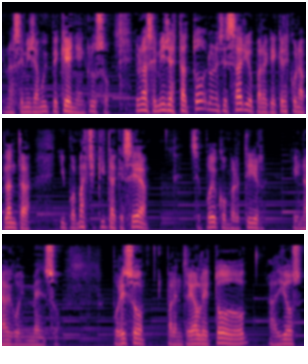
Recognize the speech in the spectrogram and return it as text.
en una semilla muy pequeña incluso. En una semilla está todo lo necesario para que crezca una planta y por más chiquita que sea, se puede convertir en algo inmenso. Por eso, para entregarle todo a Dios,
